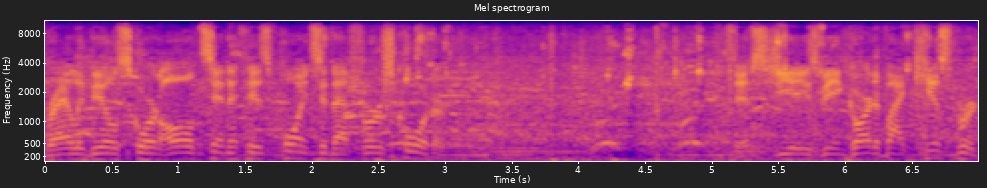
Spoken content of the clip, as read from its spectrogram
Bradley Beal scored all 10 of his points in that first quarter. SGA is being guarded by Kispert.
